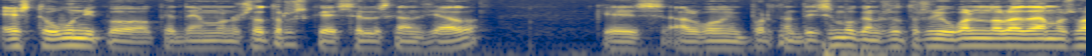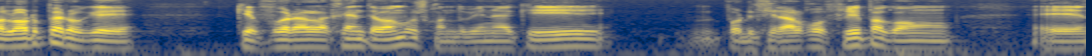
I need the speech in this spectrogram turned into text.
esto único que tenemos nosotros, que es el escanciado, que es algo importantísimo, que nosotros igual no le damos valor, pero que, que fuera la gente, vamos, cuando viene aquí, por decir algo, flipa con eh,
